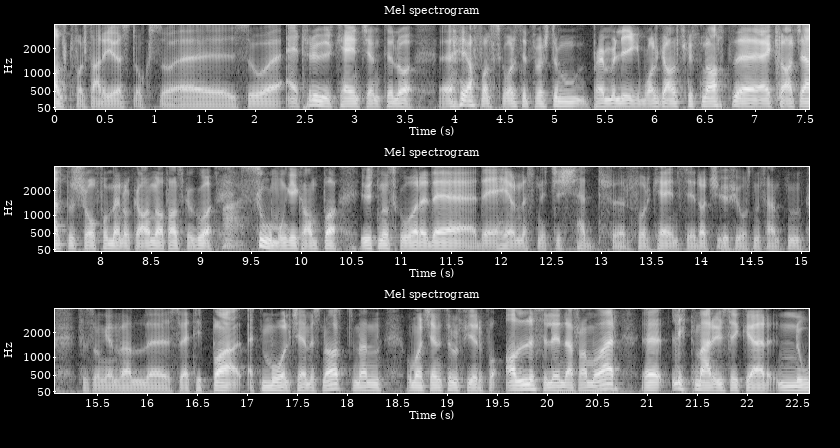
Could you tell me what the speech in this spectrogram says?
altfor seriøst også. så jeg tror Kane kommer til å uh, iallfall skåre sitt første Premier League-mål ganske snart. jeg klarer ikke helt å se for meg noe annet at han skal gå så mange kamper uten å skåre. Det, det har jo nesten ikke skjedd før for Kane siden 2014-2015-sesongen, vel. Eh, så jeg tipper et mål kommer snart. Men om han kommer til å fyre på alle sylindere framover, eh, litt mer usikker nå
